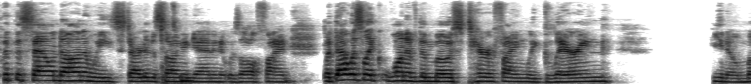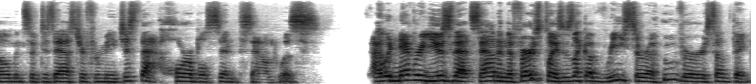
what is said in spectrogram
put the sound on and we started the song again and it was all fine. But that was like one of the most terrifyingly glaring you know moments of disaster for me. Just that horrible synth sound was I would never use that sound in the first place. It was like a Reese or a Hoover or something.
